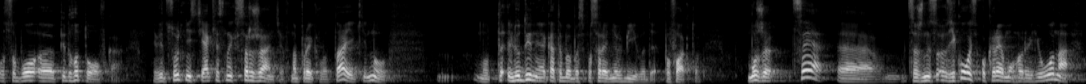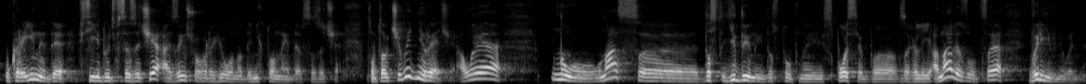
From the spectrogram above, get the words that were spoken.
особо, е, підготовка, відсутність якісних сержантів, наприклад, та, які, ну, ну, людина, яка тебе безпосередньо в бій веде, по факту. Може, це, е, це ж не з з якогось окремого регіону України, де всі йдуть в СЗЧ, а з іншого регіону, де ніхто не йде в СЗЧ. Тобто очевидні речі, але ну, у нас е, єдиний доступний спосіб е, взагалі аналізу це вирівнювання.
